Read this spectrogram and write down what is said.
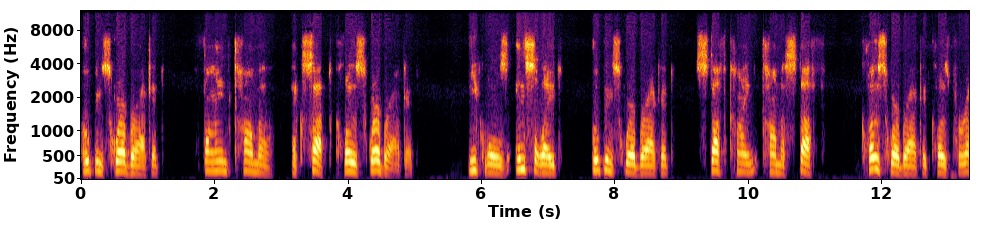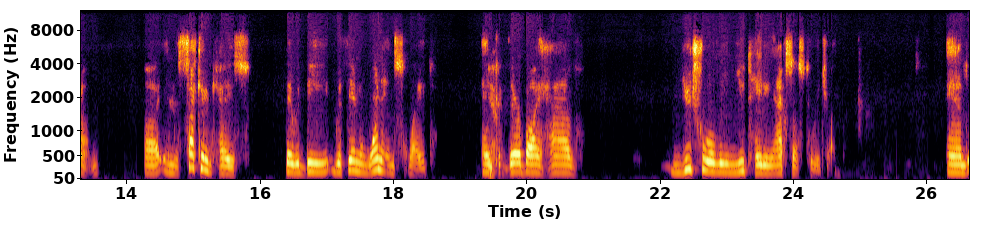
open square bracket find comma accept close square bracket equals insulate open square bracket stuff kind comma stuff close square bracket close paren. Uh, in the second case, they would be within one insulate and Yeah. could thereby have mutually mutating access to each other. And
